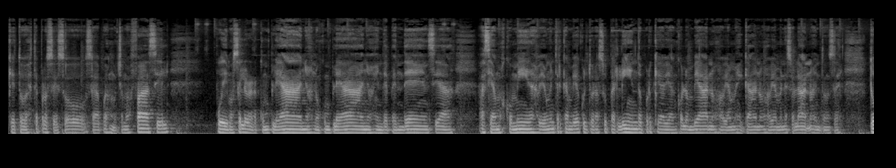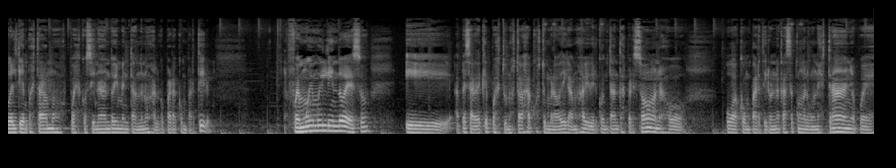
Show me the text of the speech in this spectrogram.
que todo este proceso sea pues mucho más fácil pudimos celebrar cumpleaños, no cumpleaños, independencia, hacíamos comidas, había un intercambio de cultura súper lindo porque habían colombianos, había mexicanos, había venezolanos, entonces todo el tiempo estábamos pues cocinando, inventándonos algo para compartir. Fue muy muy lindo eso y a pesar de que pues tú no estabas acostumbrado digamos a vivir con tantas personas o o a compartir una casa con algún extraño, pues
